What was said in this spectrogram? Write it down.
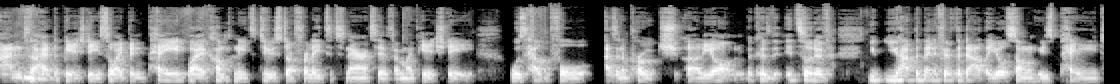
And mm-hmm. I had the PhD. So I'd been paid by a company to do stuff related to narrative, and my PhD was helpful as an approach early on because it's sort of you, you have the benefit of the doubt that you're someone who's paid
